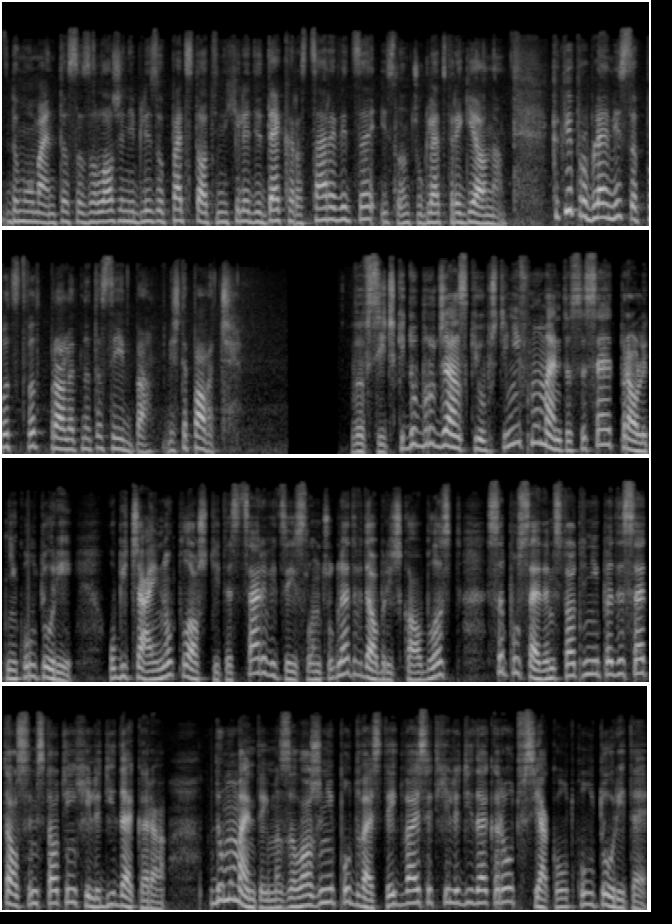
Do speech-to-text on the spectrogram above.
До момента са заложени близо 500 000 декара с царевица и слънчоглед в региона. Какви проблеми съпътстват пролетната сейдба? Вижте повече. Във всички доброджански общини в момента се сеят пролетни култури. Обичайно площите с царевица и слънчоглед в Добричка област са по 750-800 хиляди декара. До момента има заложени по 220 хиляди декара от всяка от културите.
